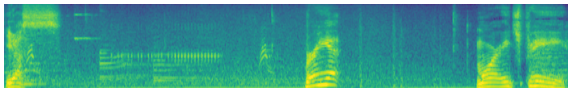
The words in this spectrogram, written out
Yes! Bring it! More HP!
